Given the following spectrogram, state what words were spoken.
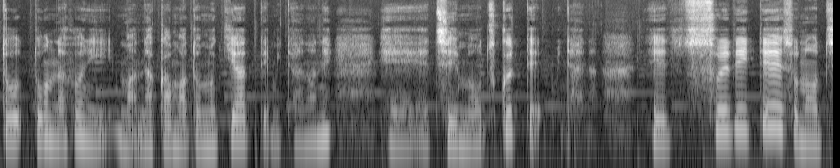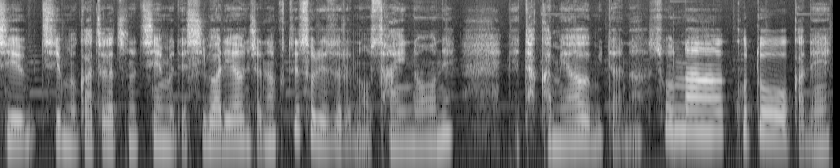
どどんな風にまに、あ、仲間と向き合ってみたいなね、えー、チームを作ってみたいな、えー、それでいてそのチームガチガチのチームで縛り合うんじゃなくてそれぞれの才能をね高め合うみたいなそんなことがね、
